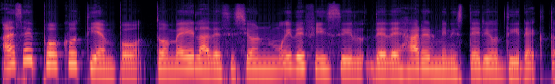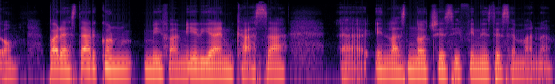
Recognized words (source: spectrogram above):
Hace poco tiempo tomé la decisión muy difícil de dejar el ministerio directo para estar con mi familia en casa eh, en las noches y fines de semana.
